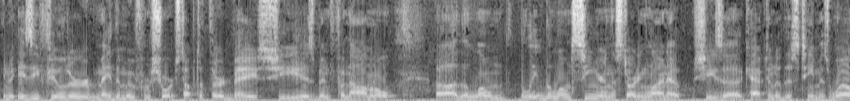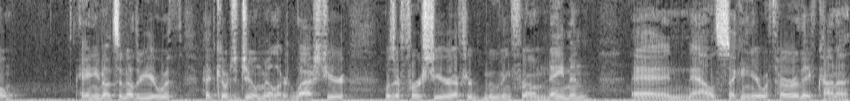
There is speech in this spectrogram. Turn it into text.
You know, Izzy Fielder made the move from shortstop to third base. She has been phenomenal. Uh, the lone, I believe, the lone senior in the starting lineup. She's a captain of this team as well. And you know, it's another year with head coach Jill Miller. Last year was her first year after moving from Naaman, and now the second year with her. They've kind of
